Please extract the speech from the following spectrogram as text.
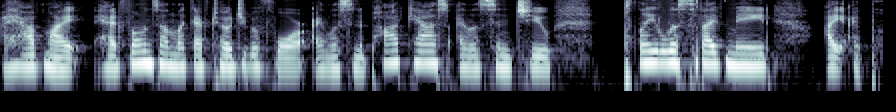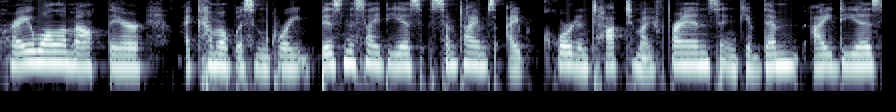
I have my headphones on, like I've told you before. I listen to podcasts, I listen to playlists that I've made. I, I, pray while I'm out there. I come up with some great business ideas. Sometimes I record and talk to my friends and give them ideas.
